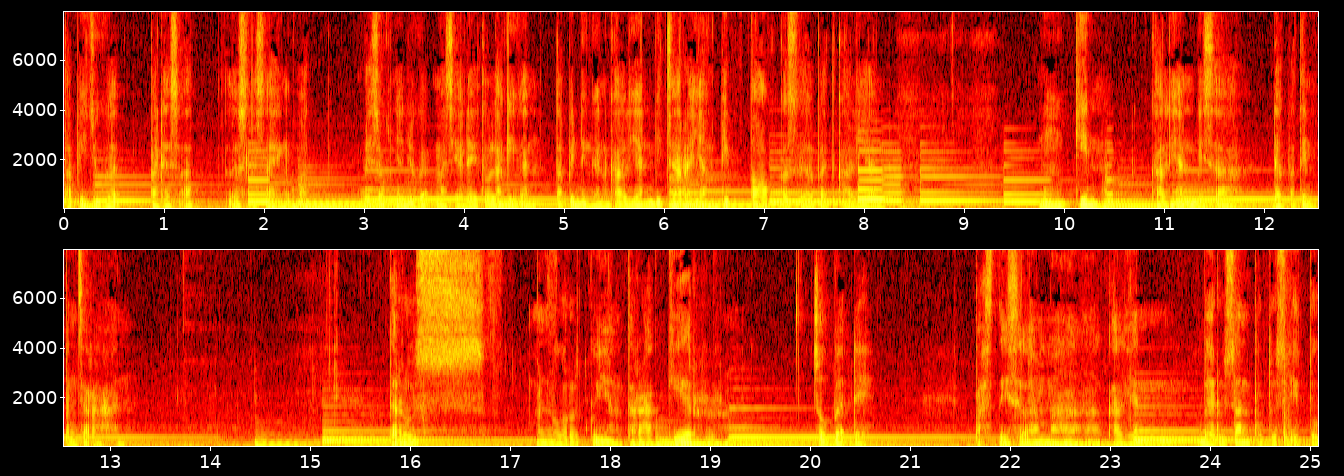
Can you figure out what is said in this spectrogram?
Tapi juga pada saat lo selesai hangout besoknya juga masih ada itu lagi kan. Tapi dengan kalian bicara yang deep talk ke sahabat kalian mungkin kalian bisa dapetin pencerahan terus menurutku yang terakhir coba deh. Pasti selama kalian barusan putus itu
